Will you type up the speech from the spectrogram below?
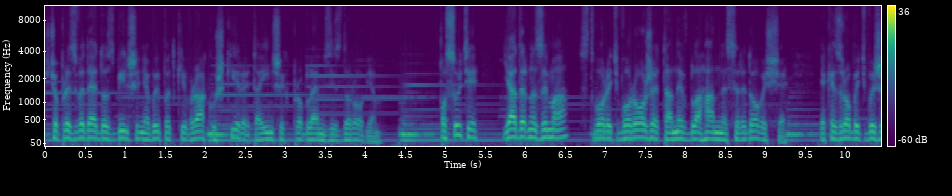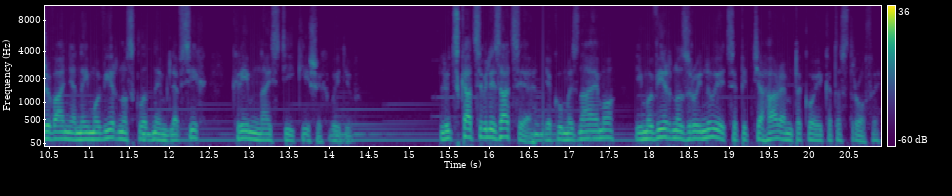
що призведе до збільшення випадків раку шкіри та інших проблем зі здоров'ям. По суті, Ядерна зима створить вороже та невблаганне середовище, яке зробить виживання неймовірно складним для всіх, крім найстійкіших видів. Людська цивілізація, яку ми знаємо, ймовірно зруйнується під тягарем такої катастрофи.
